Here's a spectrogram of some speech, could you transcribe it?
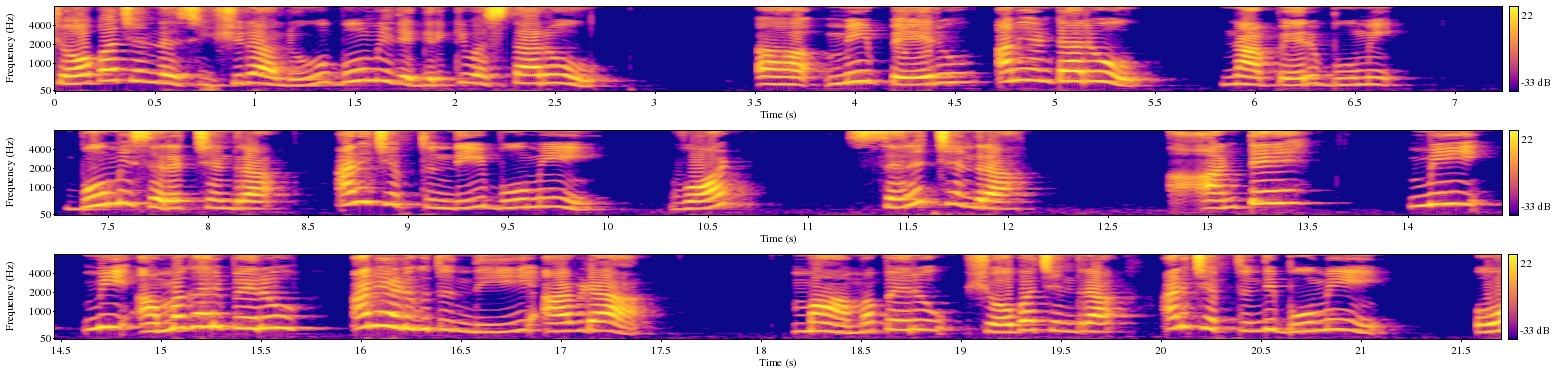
శోభాచంద్ర శిష్యురాలు భూమి దగ్గరికి వస్తారు. మీ పేరు అని అంటారు. నా పేరు భూమి భూమి శరత్చంద్ర అని చెప్తుంది భూమి. వాట్? శరత్చంద్ర? అంటే మీ మీ అమ్మగారి పేరు అని అడుగుతుంది ఆవిడ. మా అమ్మ పేరు శోభచంద్ర అని చెప్తుంది భూమి. ఓ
